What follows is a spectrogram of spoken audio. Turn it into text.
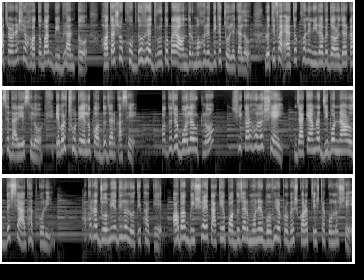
আচরণে সে হতবাক, বিভ্রান্ত, হতাশ ও ক্ষুব্ধ হয়ে দ্রুত পায়ে অন্দরমহলের দিকে চলে গেল। লতিফা এতক্ষণে নীরবে দরজার কাছে দাঁড়িয়েছিল। এবার ছুটে এলো পদ্মজার কাছে। পদ্মজা বলে উঠল, শিকার হলো সেই যাকে আমরা জীবন নেওয়ার উদ্দেশ্যে আঘাত করি। কথাটা জমিয়ে দিল লতিফাকে। অবাক বিস্ময়ে তাকিয়ে পদ্মজার মনের গভীরে প্রবেশ করার চেষ্টা করল সে।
